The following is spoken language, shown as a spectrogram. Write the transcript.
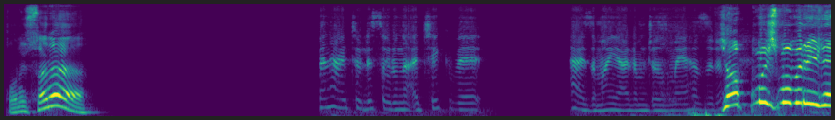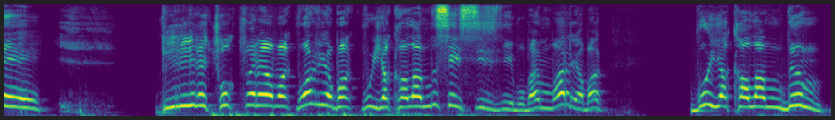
Konuşsana. Ben her türlü soruna açık ve her zaman yardımcı olmaya hazırım. Yapmış mı biriyle? Biriyle çok fena bak var ya bak bu yakalandı sessizliği bu. Ben var ya bak bu yakalandım.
